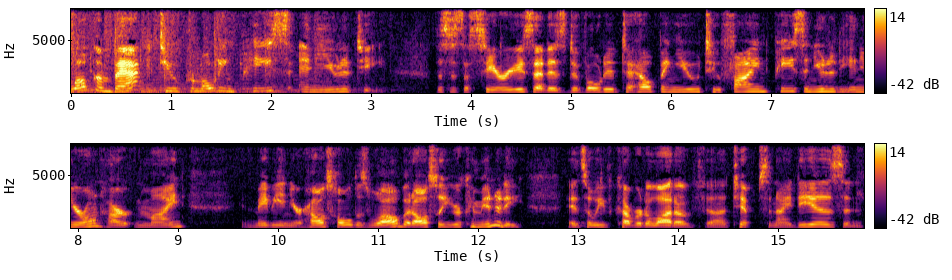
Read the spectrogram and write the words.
Welcome back to Promoting Peace and Unity. This is a series that is devoted to helping you to find peace and unity in your own heart and mind, and maybe in your household as well, but also your community. And so we've covered a lot of uh, tips and ideas and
